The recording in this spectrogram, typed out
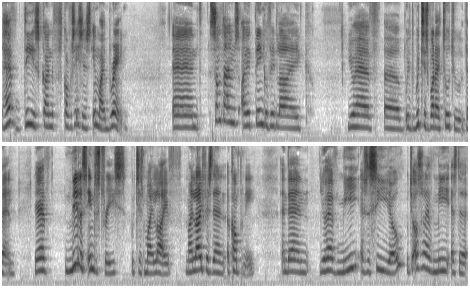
have these kind of conversations in my brain, and sometimes I think of it like you have, uh, which is what I told you then. You have Niels Industries, which is my life. My life is then a company, and then you have me as the CEO, but you also have me as the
